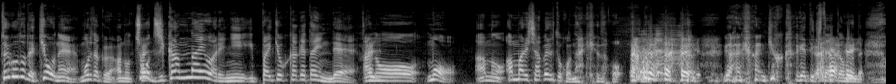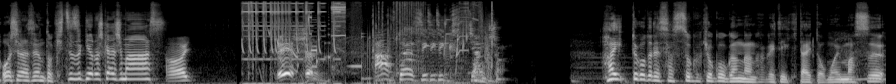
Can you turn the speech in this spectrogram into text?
ということで今日ね森田君あの超時間ない割にいっぱい曲かけたいんで、はい、あのもうあのあんまり喋るとこないけど、ガンガン曲かけていきたいと思うんで、お知らせのと引き続きよろしくお願いします。はい。はい、ということで早速曲をガンガンかけていきたいと思います。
